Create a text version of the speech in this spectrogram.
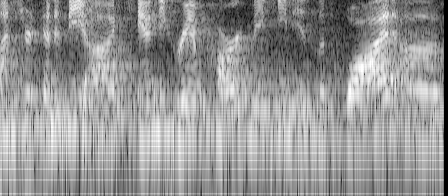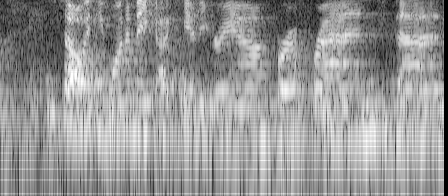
lunch there's going to be a Candygram card making in the quad. Um, so if you want to make a Candygram for a friend, then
